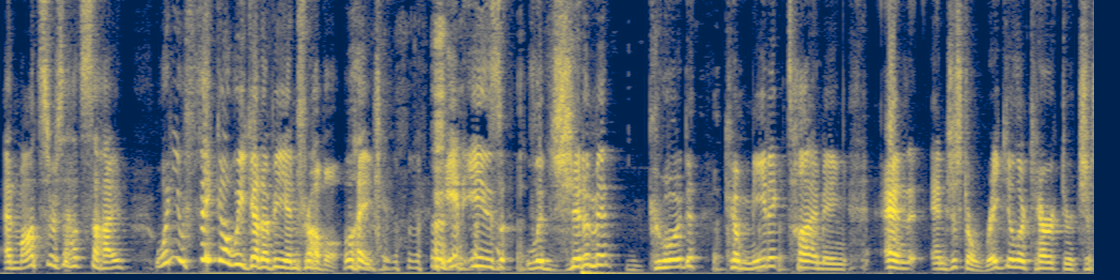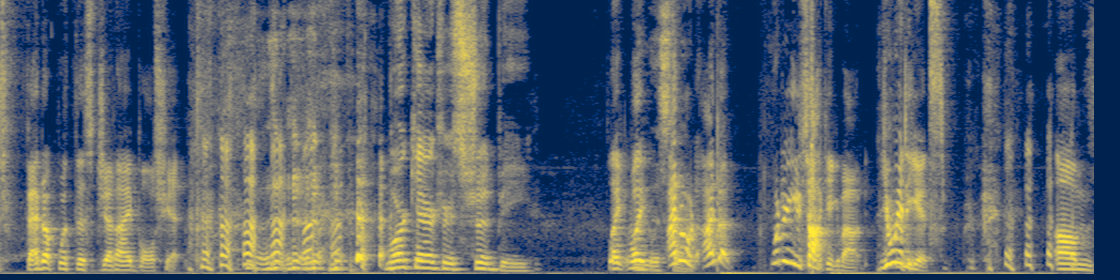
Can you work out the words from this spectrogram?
and monsters outside. What do you think are we gonna be in trouble? Like it is legitimate good comedic timing and and just a regular character just fed up with this Jedi bullshit. more characters should be. Like, like I don't, I don't. What are you talking about? You idiots. um.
